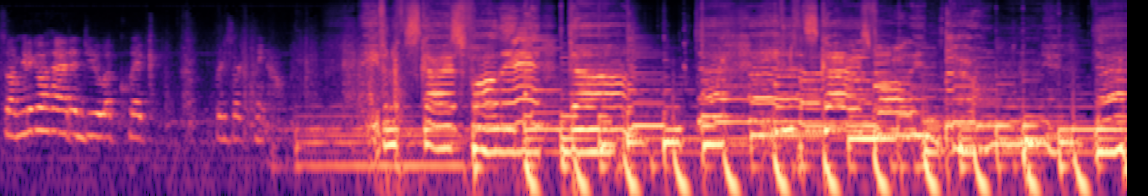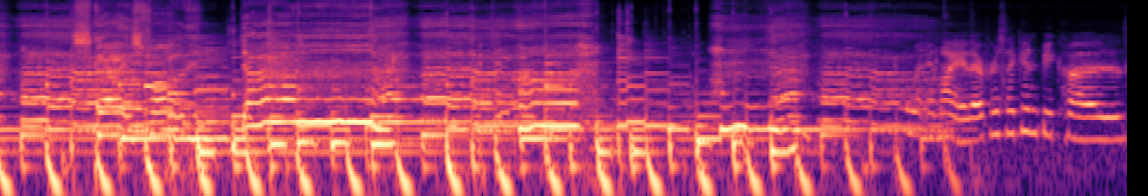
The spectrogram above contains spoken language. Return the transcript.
So I'm gonna go ahead and do a quick freezer clean out. Even if the sky is falling down the sky is falling down yeah. Sky is falling for a second because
